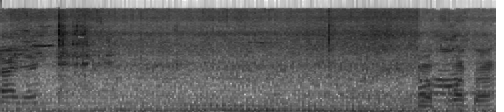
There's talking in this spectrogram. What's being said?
សាច់អីគាត់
